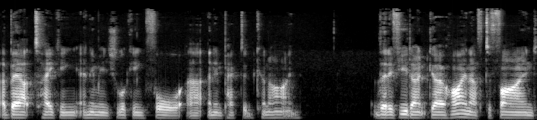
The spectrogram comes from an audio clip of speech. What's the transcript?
about taking an image looking for uh, an impacted canine. That if you don't go high enough to find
